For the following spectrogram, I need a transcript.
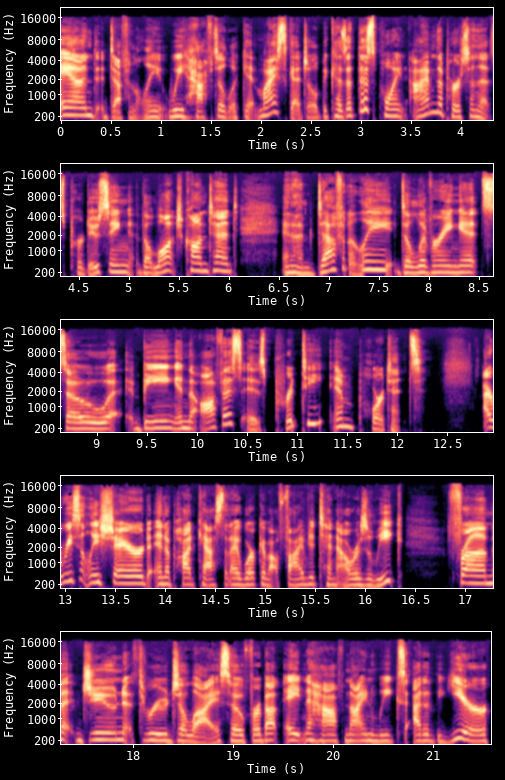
And definitely, we have to look at my schedule because at this point, I'm the person that's producing the launch content and I'm definitely delivering it. So being in the office is pretty important. I recently shared in a podcast that I work about five to 10 hours a week from June through July. So for about eight and a half, nine weeks out of the year,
